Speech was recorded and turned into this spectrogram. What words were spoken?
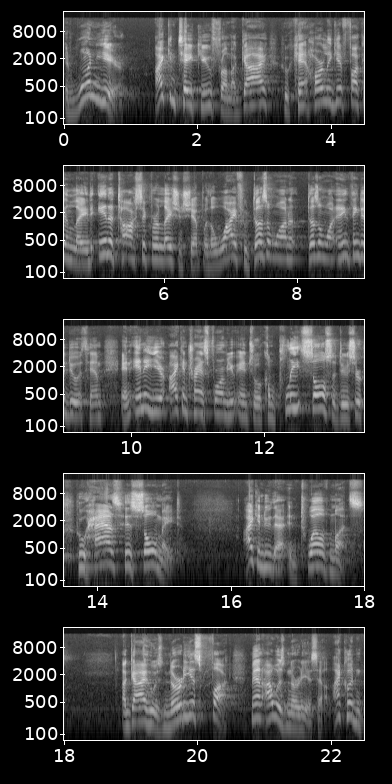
In one year, I can take you from a guy who can't hardly get fucking laid in a toxic relationship with a wife who doesn't want, doesn't want anything to do with him, and in a year, I can transform you into a complete soul seducer who has his soulmate. I can do that in 12 months. A guy who was nerdy as fuck. Man, I was nerdy as hell. I couldn't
